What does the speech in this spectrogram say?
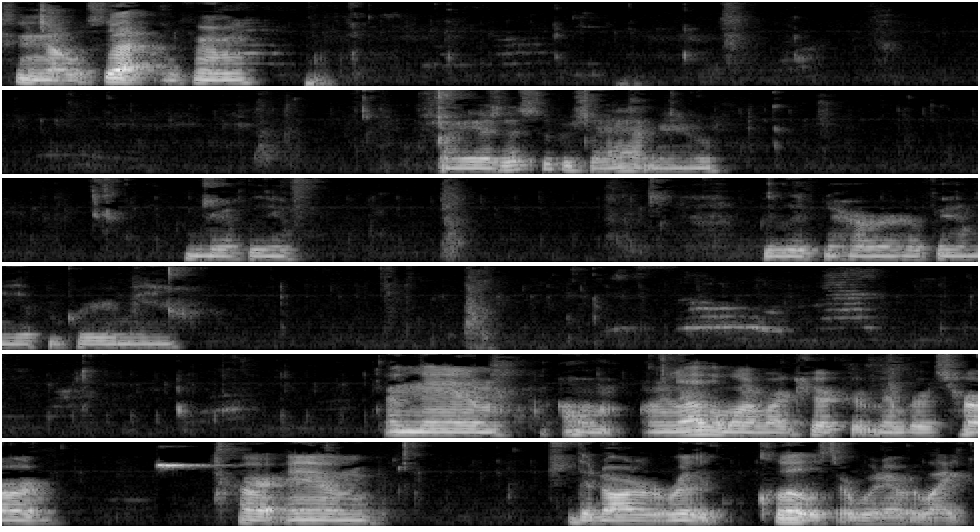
She know what's up, you feel me? So yeah, that's super sad, man. Definitely be lifting her and her family up in prayer, man. And then um, another one of our character members, her, her and the daughter were really close or whatever. Like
